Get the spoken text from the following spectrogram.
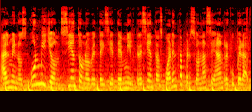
al menos 1.197.340 personas se han recuperado.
